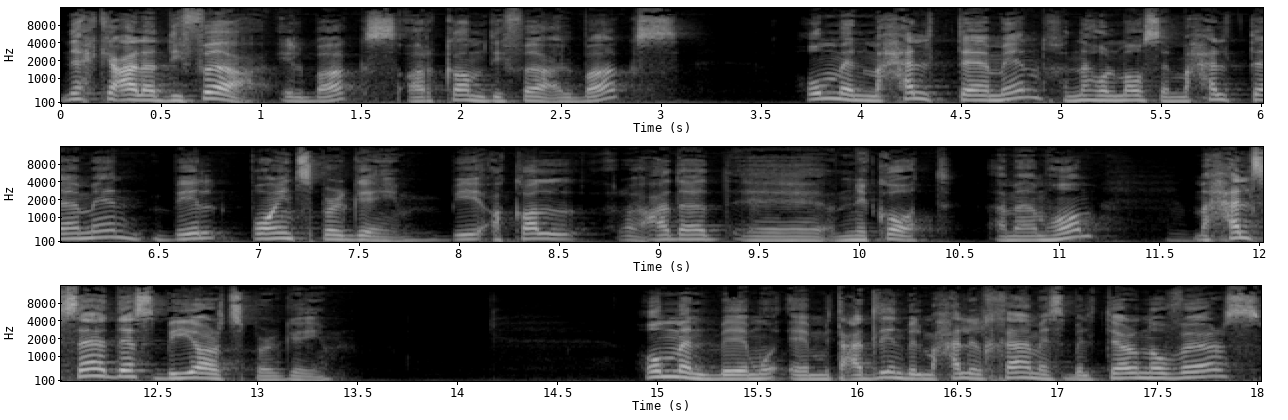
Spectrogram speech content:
نحكي على دفاع ال Bucs أرقام دفاع ال Bucs. هم من محل ثامن نهوا الموسم محل ثامن بال points per game بأقل عدد آه، نقاط أمامهم. محل سادس ب yards per game هم متعادلين بالمحل الخامس بال turnovers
